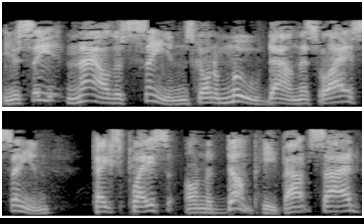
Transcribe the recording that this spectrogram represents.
You see, now the scene's going to move down. This last scene takes place on the dump heap outside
